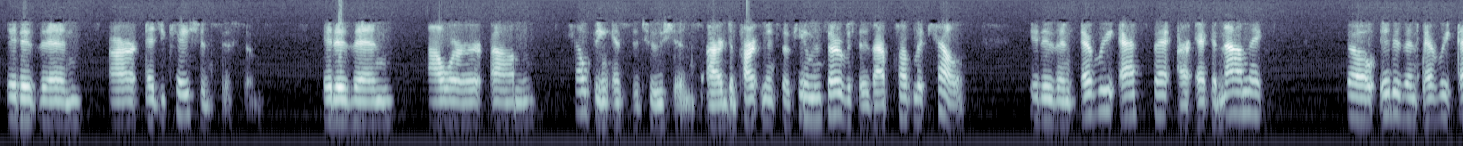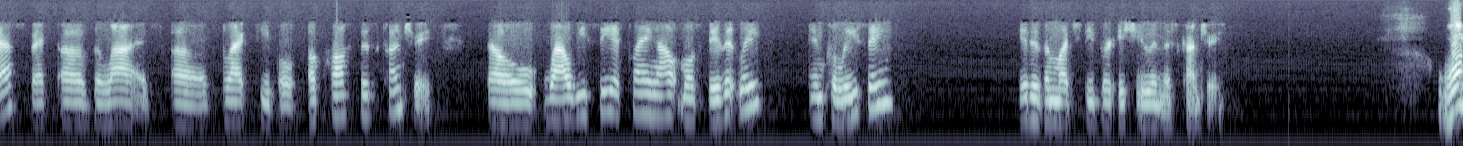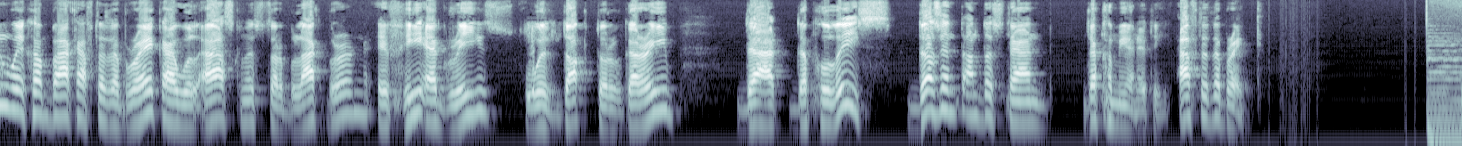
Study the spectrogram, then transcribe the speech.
It is in our education system. It is in our um, helping institutions, our departments of human services, our public health. It is in every aspect, our economics. So it is in every aspect of the lives of black people across this country. So while we see it playing out most vividly in policing, it is a much deeper issue in this country. When we come back after the break, I will ask Mr. Blackburn if he agrees with Dr. Garib that the police doesn't understand the community. After the break.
